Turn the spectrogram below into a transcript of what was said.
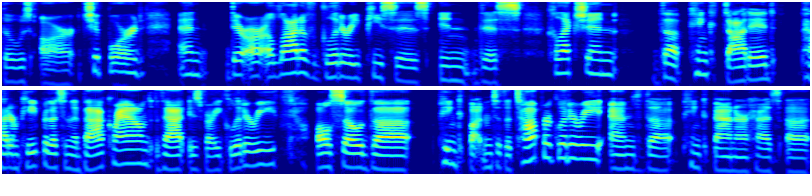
those are chipboard. And there are a lot of glittery pieces in this collection. The pink dotted pattern paper that's in the background, that is very glittery. Also, the pink button to the top are glittery, and the pink banner has a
